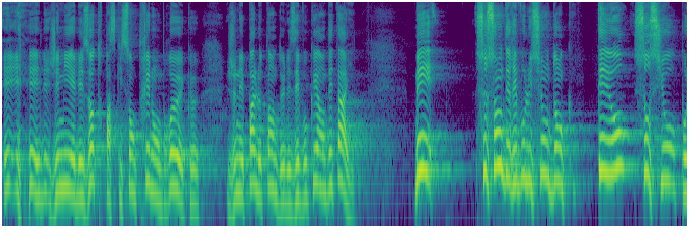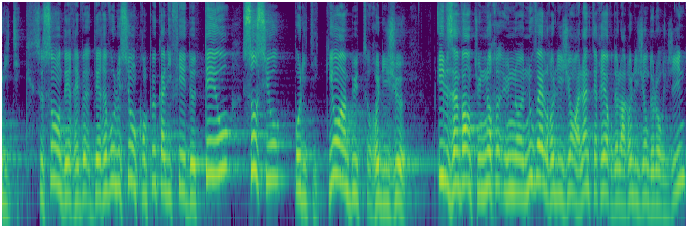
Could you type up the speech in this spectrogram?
j'ai mis les autres parce qu'ils sont très nombreux et que je n'ai pas le temps de les évoquer en détail. Mais ce sont des révolutions donc théo-socio-politiques. Ce sont des, révolutions qu'on peut qualifier de théo-socio-politiques, qui ont un but religieux ils inventent une, nouvelle religion à l'intérieur de la religion de l'origine,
